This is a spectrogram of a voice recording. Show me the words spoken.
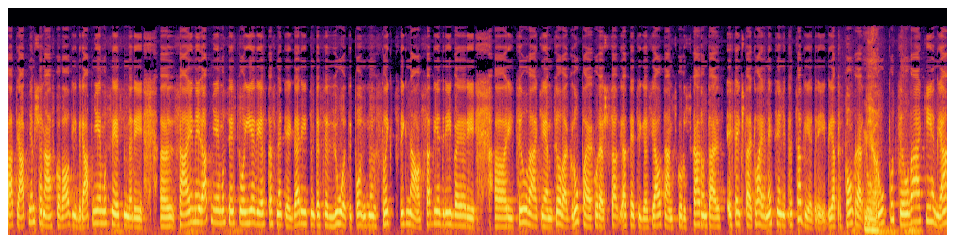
pati apņemšanās, ko valdība ir apņēmusies, un arī uh, saima ir apņēmusies to ieviest. Tas netiek darīts, un tas ir ļoti nu, slikts signāls sabiedrībai, arī, uh, arī cilvēkiem, cilvēku grupai, kurai šis attiecīgais jautājums, kurus skar. Tā ir, es teikšu, tā ir klāja necieņa pret sabiedrību, ja, pret konkrētu jā. grupu cilvēkiem, ja,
